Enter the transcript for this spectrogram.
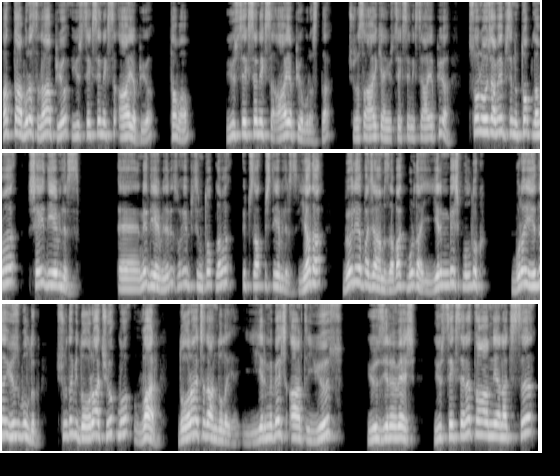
Hatta burası ne yapıyor? 180 eksi A yapıyor. Tamam. 180 eksi A yapıyor burası da. Şurası A iken 180 eksi A yapıyor. Sonra hocam hepsinin toplamı şey diyebiliriz. Ee, ne diyebiliriz? O hepsinin toplamı 360 diyebiliriz. Ya da böyle yapacağımızda bak burada 25 bulduk. Burayı da 100 bulduk. Şurada bir doğru açı yok mu? Var. Doğru açıdan dolayı 25 artı 100 125 180'e tamamlayan açısı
